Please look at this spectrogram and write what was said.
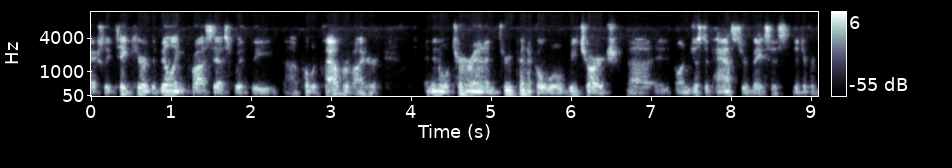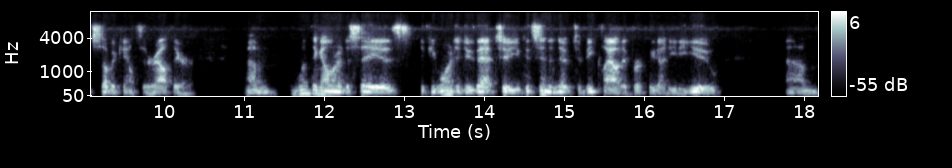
actually take care of the billing process with the uh, public cloud provider, and then we'll turn around and through Pinnacle we'll recharge uh, on just a pass-through basis the different sub accounts that are out there. Um, one thing I wanted to say is if you wanted to do that too, you could send a note to bcloud at berkeley.edu. Um,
